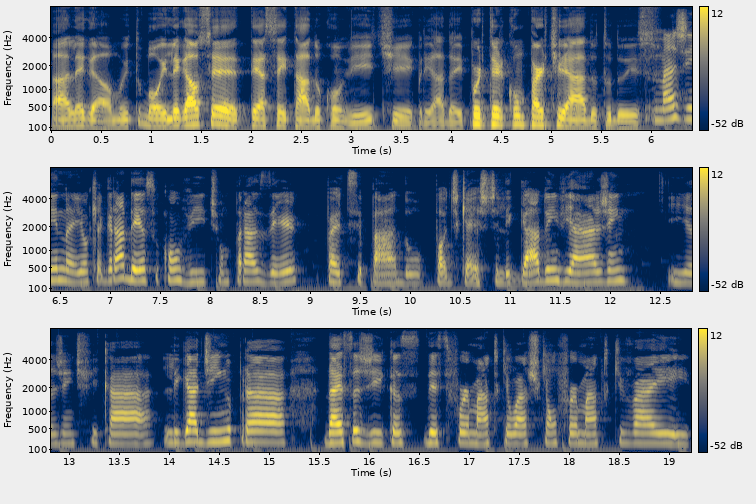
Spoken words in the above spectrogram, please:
Ah, legal, muito bom. E legal você ter aceitado o convite. Obrigado aí por ter compartilhado tudo isso. Imagina, eu que agradeço o convite, um prazer participar do podcast Ligado em Viagem e a gente ficar ligadinho para dar essas dicas desse formato que eu acho que é um formato que vai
